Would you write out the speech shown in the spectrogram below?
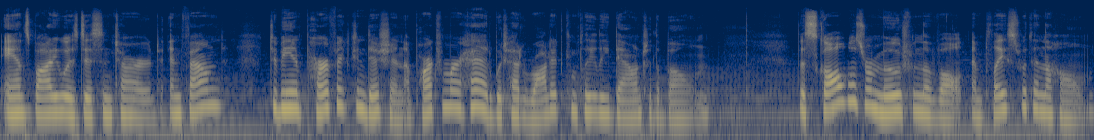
Anne's body was disinterred and found to be in perfect condition, apart from her head, which had rotted completely down to the bone. The skull was removed from the vault and placed within the home.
